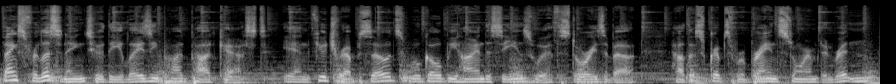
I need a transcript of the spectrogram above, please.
Thanks for listening to the Lazy Pod podcast. In future episodes, we'll go behind the scenes with stories about how the scripts were brainstormed and written.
